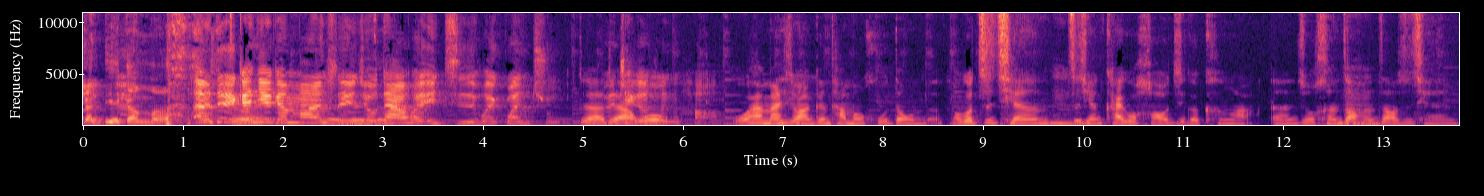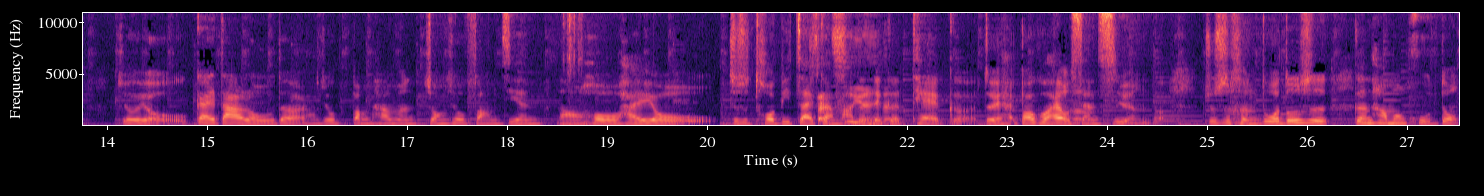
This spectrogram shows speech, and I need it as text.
干爹干妈，哎，对，干爹干妈，所以就大家会一直会关注。对啊，对啊，我很好，我还蛮喜欢跟他们互动的。包括之前之前开过好几个坑啊，嗯，就很早很早之前就有盖大楼的，然后就帮他们装修房间，然后还有就是 Toby 在干嘛的那个 tag，对，还包括还有三次元的，就是很多都是跟他们互动。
